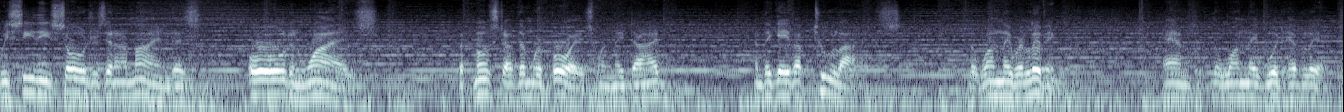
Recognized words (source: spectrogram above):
We see these soldiers in our mind as old and wise, but most of them were boys when they died, and they gave up two lives the one they were living and the one they would have lived.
